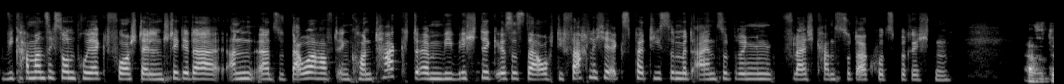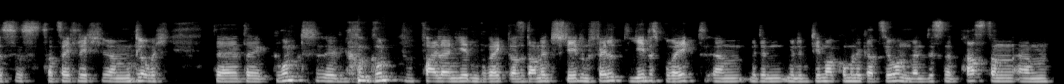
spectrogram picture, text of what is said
wie kann man sich so ein Projekt vorstellen? Steht ihr da an, also dauerhaft in Kontakt? Ähm, wie wichtig ist es da auch die fachliche Expertise mit einzubringen? Vielleicht kannst du da kurz berichten. Also das ist tatsächlich, ähm, glaube ich, der, der Grund, äh, Grundpfeiler in jedem Projekt. Also damit steht und fällt jedes Projekt ähm, mit, dem, mit dem Thema Kommunikation. Wenn das nicht passt, dann ähm,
